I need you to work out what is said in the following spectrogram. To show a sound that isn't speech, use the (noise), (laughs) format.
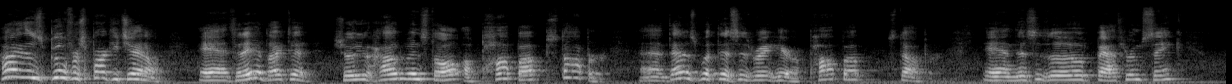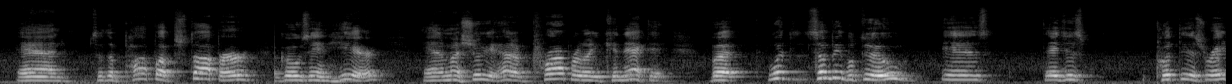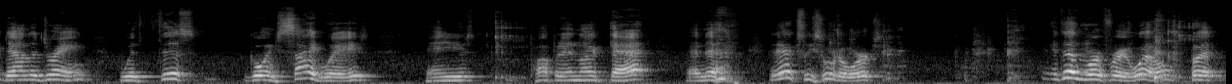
Hi, this is Bill for Sparky Channel, and today I'd like to show you how to install a pop-up stopper. And that is what this is right here, a pop-up stopper. And this is a bathroom sink, and so the pop-up stopper goes in here, and I'm going to show you how to properly connect it. But what some people do is they just put this right down the drain with this going sideways, and you just pop it in like that, and then (laughs) it actually sort of works. It doesn't work very well, but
